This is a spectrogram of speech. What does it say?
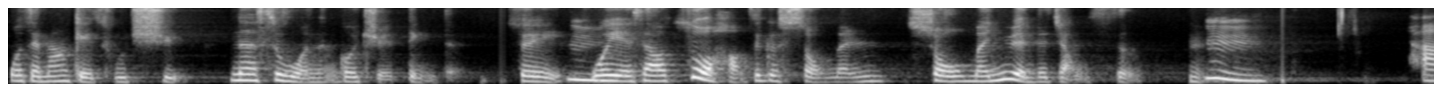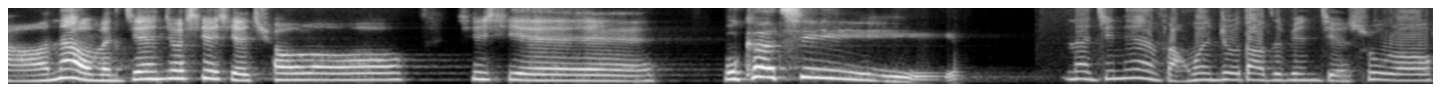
我怎么样给出去，那是我能够决定的，所以我也是要做好这个守门守门员的角色。嗯，好，那我们今天就谢谢秋喽。谢谢，不客气。那今天的访问就到这边结束喽。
